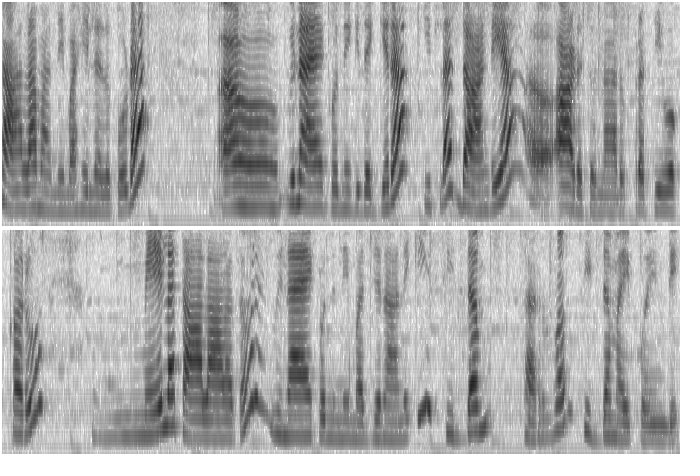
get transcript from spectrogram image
చాలామంది మహిళలు కూడా వినాయకునికి దగ్గర ఇట్లా దాండియా ఆడుతున్నారు. ప్రతి ఒక్కరూ మేళ తాళాలతో నిమజ్జనానికి సిద్ధం సర్వం సిద్ధమైపోయింది.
